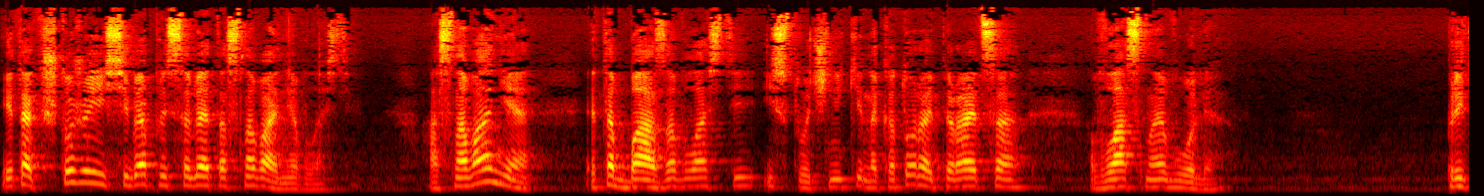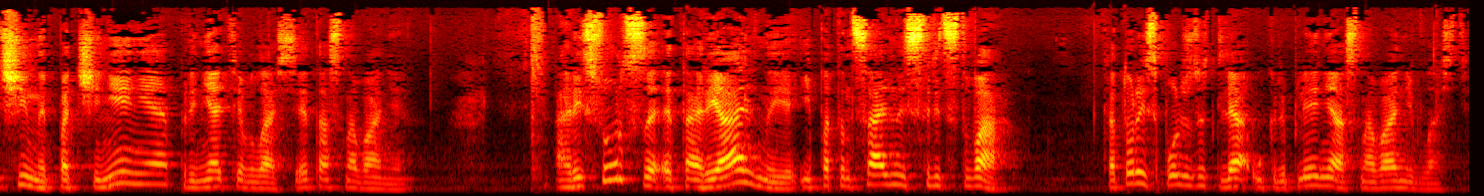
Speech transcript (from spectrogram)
Итак, что же из себя представляет основание власти? Основание – это база власти, источники, на которые опирается властная воля. Причины подчинения, принятия власти – это основание. А ресурсы – это реальные и потенциальные средства, которые используются для укрепления оснований власти.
